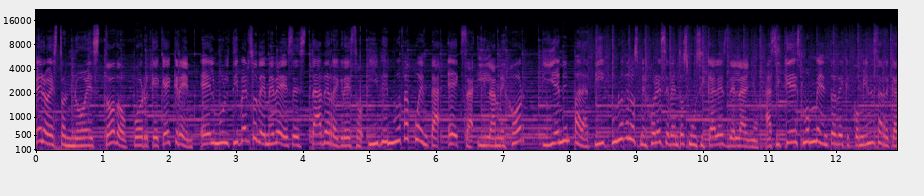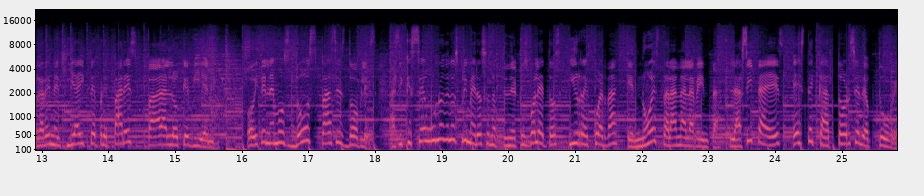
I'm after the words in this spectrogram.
Pero esto no es todo, porque ¿qué creen? El multiverso de MBS está de regreso y de nueva cuenta EXA y La Mejor tienen para ti uno de los mejores eventos musicales del año. Así que es momento de que comiences a recargar energía y te prepares para lo que viene. Hoy tenemos dos pases dobles, así que sé uno de los primeros en obtener tus boletos y recuerda que no estarán a la venta. La cita es este 14 de octubre.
